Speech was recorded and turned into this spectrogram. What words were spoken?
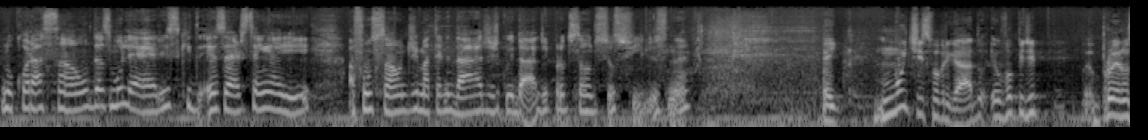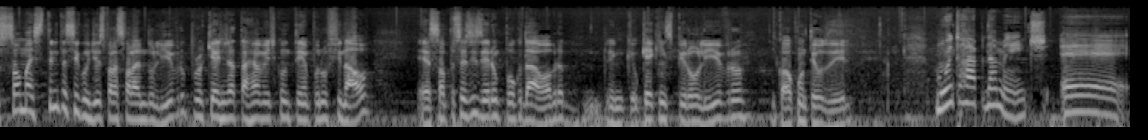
no coração das mulheres que exercem aí a função de maternidade, de cuidado e produção dos seus filhos. Né? Ei, muitíssimo obrigado. Eu vou pedir pro Heron só mais 30 segundinhos para elas falarem do livro, porque a gente já está realmente com o tempo no final. É só para vocês dizerem um pouco da obra, o que é que inspirou o livro e qual é o conteúdo dele. Muito rapidamente. É,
